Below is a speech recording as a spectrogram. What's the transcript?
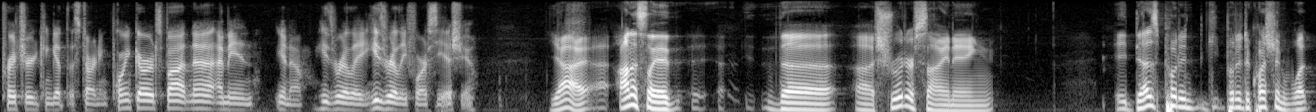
Pritchard can get the starting point guard spot now? I mean, you know, he's really he's really forced the issue. Yeah, honestly, I- the uh, Schroeder signing it does put in put into question what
